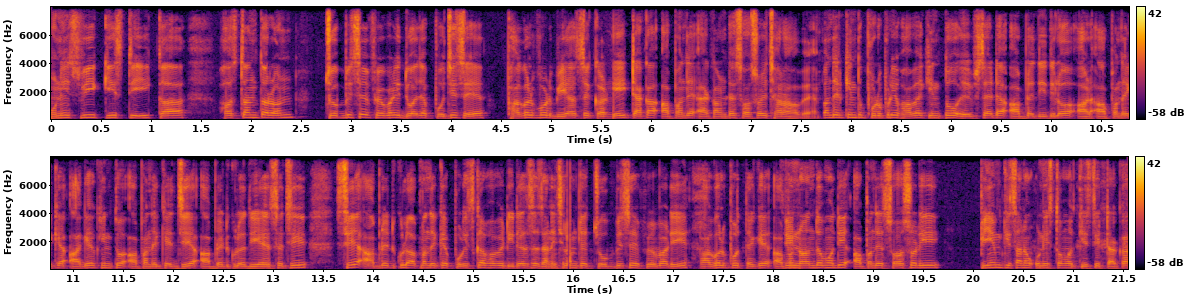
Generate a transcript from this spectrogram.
उन्नीसवीं किस्ती का हस्तांतरण চব্বিশে ফেব্রুয়ারি দু হাজার পঁচিশে ভাগলপুর বিহার সে কর- এই টাকা আপনাদের অ্যাকাউন্টে সরাসরি ছাড়া হবে আপনাদের কিন্তু পুরোপুরিভাবে কিন্তু ওয়েবসাইটে আপডেট দিয়ে দিল আর আপনাদেরকে আগেও কিন্তু আপনাদেরকে যে আপডেটগুলো দিয়ে এসেছি সেই আপডেটগুলো আপনাদেরকে পরিষ্কারভাবে ডিটেলসে জানিয়েছিলাম যে চব্বিশে ফেব্রুয়ারি ভাগলপুর থেকে আপনি নরেন্দ্র মোদী আপনাদের সরাসরি পিএম কিষানের উনিশতম কিস্তির টাকা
